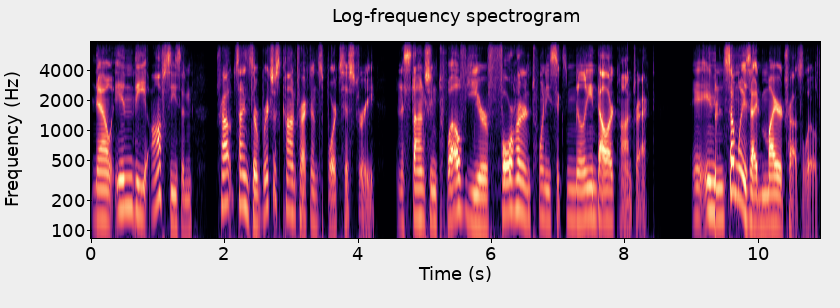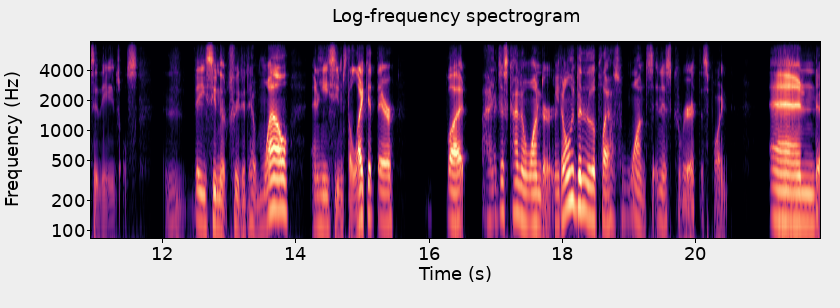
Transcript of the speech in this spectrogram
Now, in the offseason, Trout signs the richest contract in sports history, an astonishing 12 year, $426 million contract. In, some ways, I admire Trout's loyalty to the Angels. They seem to have treated him well, and he seems to like it there. But I just kind of wonder. He'd only been to the playoffs once in his career at this point, and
